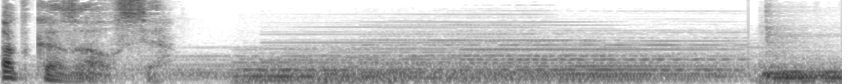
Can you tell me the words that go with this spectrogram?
отказался. Thank you.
